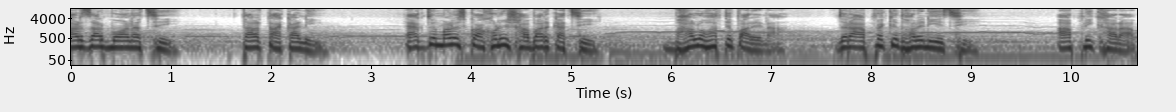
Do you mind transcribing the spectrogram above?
আর যার মন আছে তার টাকা নেই। একজন মানুষ কখনোই সবার কাছে ভালো হতে পারে না, যারা আপনাকে ধরে নিয়েছে। আপনি খারাপ,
